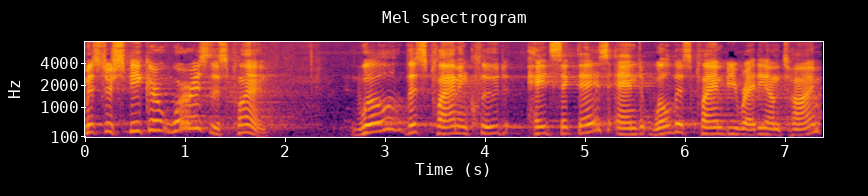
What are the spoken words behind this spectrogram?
Mr. Speaker, where is this plan? Will this plan include paid sick days, and will this plan be ready on time?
